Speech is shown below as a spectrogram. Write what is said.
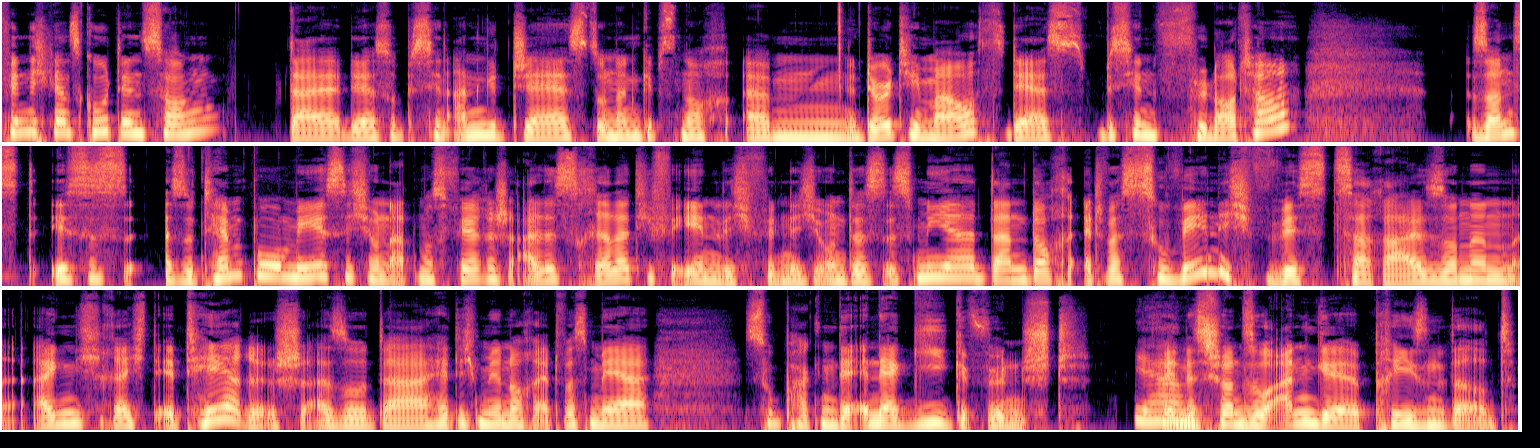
finde ich ganz gut, den Song da, der ist so ein bisschen angejazzt und dann gibt's noch ähm, Dirty Mouth, der ist ein bisschen flotter. Sonst ist es also tempomäßig und atmosphärisch alles relativ ähnlich, finde ich. Und das ist mir dann doch etwas zu wenig viszeral, sondern eigentlich recht ätherisch. Also da hätte ich mir noch etwas mehr zupackende Energie gewünscht, ja. wenn es schon so angepriesen wird.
